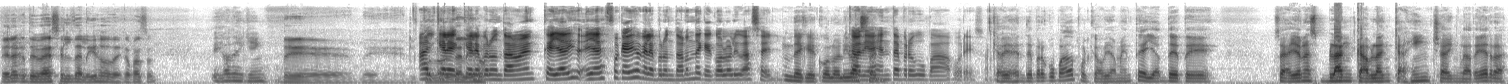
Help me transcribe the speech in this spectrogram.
Mira que te iba a decir del hijo, ¿de qué pasó? ¿Hijo de quién? De... de Al que, le, que le preguntaron, que ella, ella fue que dijo que le preguntaron de qué color iba a ser. ¿De qué color Que iba a había ser? gente preocupada por eso. Que había gente preocupada porque obviamente ella es de... te- o sea, ella no es blanca, blanca, hincha, Inglaterra.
